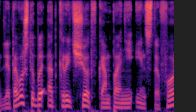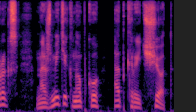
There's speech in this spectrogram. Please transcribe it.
Для того, чтобы открыть счет в компании InstaForex, нажмите кнопку «Открыть счет».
